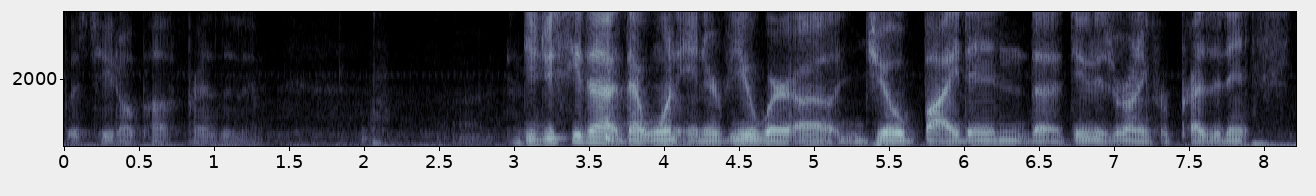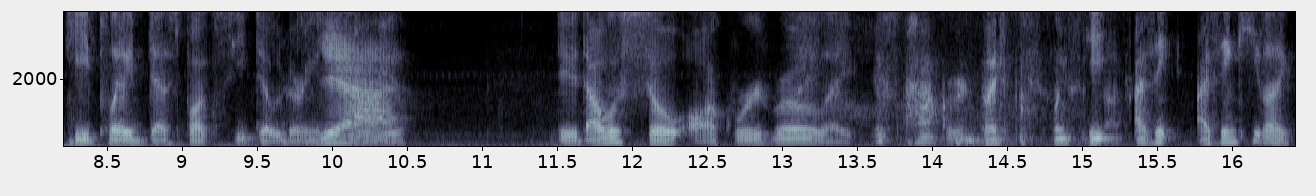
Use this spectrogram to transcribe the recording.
the Cheeto Puff president. Did you see that that one interview where uh Joe Biden, the dude who's running for president, he played Despacito during an Yeah. interview? Dude, that was so awkward, bro. Like it was awkward, but at least it's he, not. I think, I think he like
